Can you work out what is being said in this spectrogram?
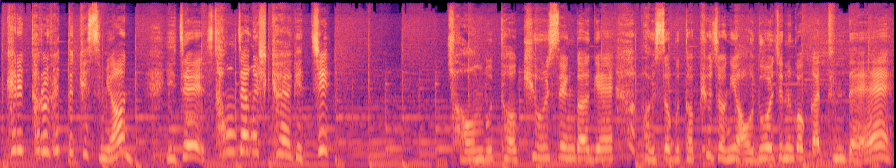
캐릭터를 획득했으면 이제 성장을 시켜야겠지? 처음부터 키울 생각에 벌써부터 표정이 어두워지는 것 같은데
